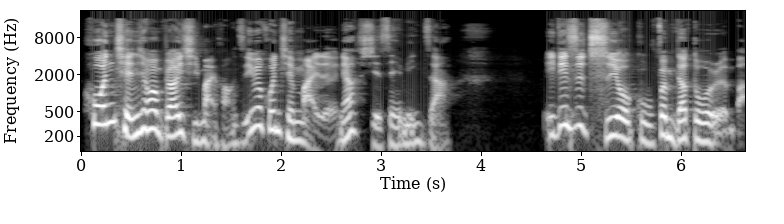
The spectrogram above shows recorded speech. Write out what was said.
婚前千万不要一起买房子，因为婚前买的你要写谁名字啊？一定是持有股份比较多的人吧，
